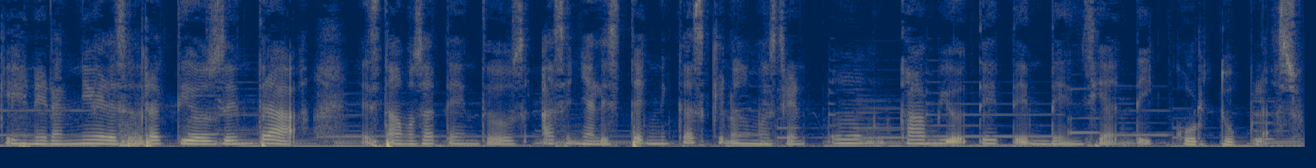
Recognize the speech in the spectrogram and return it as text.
que generan niveles atractivos de entrada. Estamos atentos a señales técnicas que nos muestren un cambio de tendencia de corto plazo.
